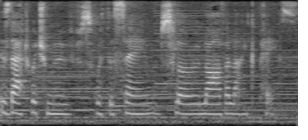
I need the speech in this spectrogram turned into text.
is that which moves with the same slow lava like pace.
